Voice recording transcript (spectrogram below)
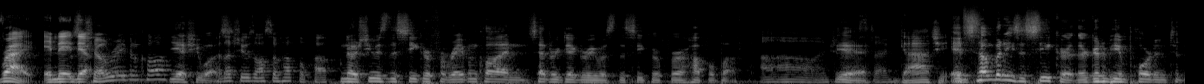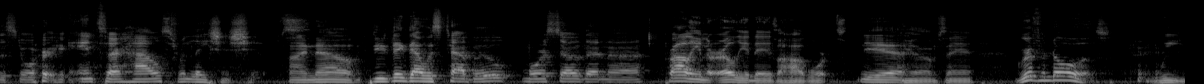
right. And they, Was they Cho Ravenclaw? Yeah, she was. I thought she was also Hufflepuff. No, she was the seeker for Ravenclaw, and Cedric Diggory was the seeker for Hufflepuff. Oh, interesting. got you. If It's somebody's a seeker, they're going to be important to the story. inter-house relationships. I know. Do you think that was taboo more so than? uh Probably in the earlier days of Hogwarts. Yeah. You know what I'm saying? Gryffindors, we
